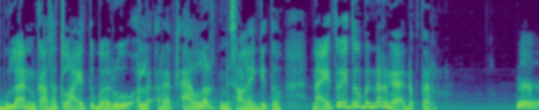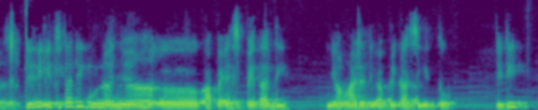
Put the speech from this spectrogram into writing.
bulan. Kalau setelah itu baru red alert misalnya gitu. Nah itu itu benar nggak dokter? Nah jadi itu tadi gunanya uh, eh, KPSP tadi yang ada di aplikasi itu. Jadi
